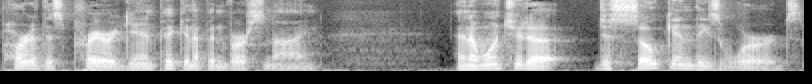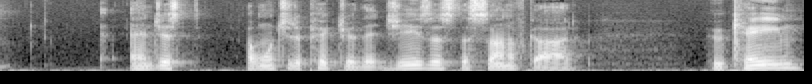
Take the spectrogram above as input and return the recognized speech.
part of this prayer again, picking up in verse 9. And I want you to just soak in these words and just, I want you to picture that Jesus, the Son of God, who came,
